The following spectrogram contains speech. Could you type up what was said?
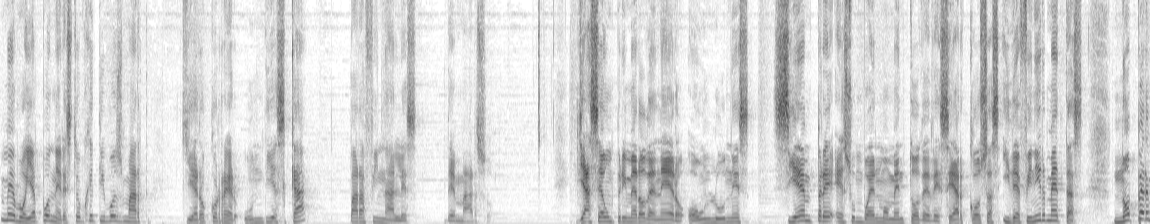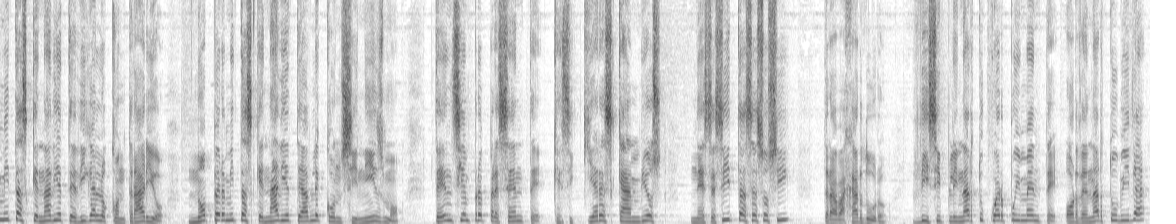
me voy a poner este objetivo SMART, quiero correr un 10K para finales de marzo. Ya sea un primero de enero o un lunes, siempre es un buen momento de desear cosas y definir metas. No permitas que nadie te diga lo contrario. No permitas que nadie te hable con cinismo. Ten siempre presente que si quieres cambios, necesitas, eso sí, trabajar duro, disciplinar tu cuerpo y mente, ordenar tu vida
